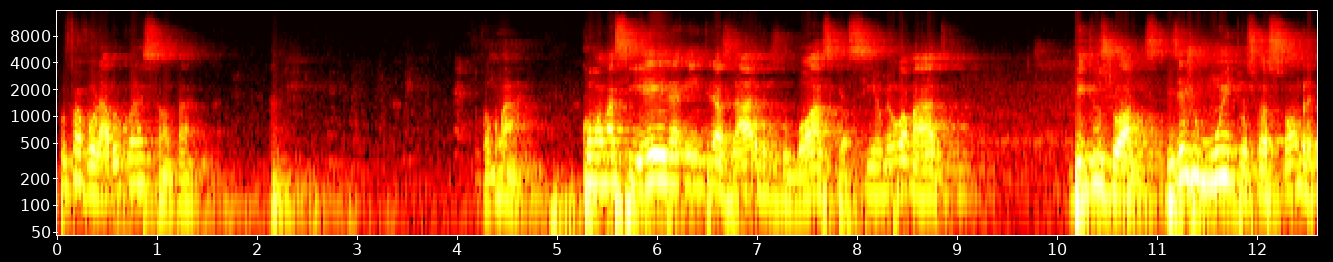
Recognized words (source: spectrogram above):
Por favor, abra o coração, tá? Vamos lá. Como a macieira entre as árvores do bosque, assim é o meu amado. Dentre os jovens, desejo muito a sua sombra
